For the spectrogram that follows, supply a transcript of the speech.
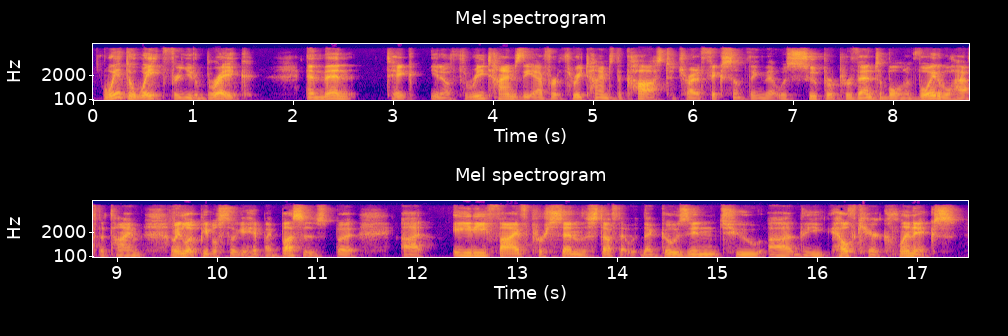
we had to wait for you to break and then take you know three times the effort three times the cost to try to fix something that was super preventable and avoidable half the time. I mean look people still get hit by buses but uh, 85% of the stuff that that goes into uh, the healthcare clinics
